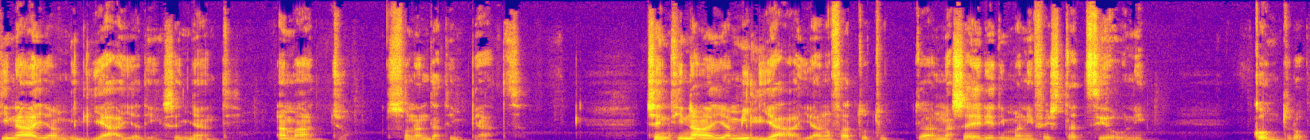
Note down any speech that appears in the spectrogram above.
centinaia, migliaia di insegnanti a maggio sono andati in piazza. Centinaia, migliaia hanno fatto tutta una serie di manifestazioni contro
